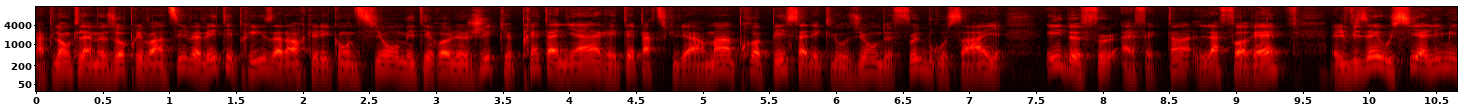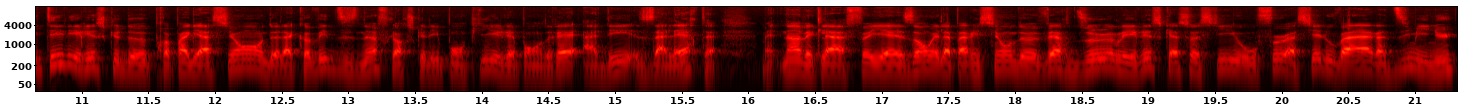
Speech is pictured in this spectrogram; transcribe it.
Rappelons que la mesure préventive avait été prise alors que les conditions météorologiques printanières étaient particulièrement propices à l'éclosion de feux de broussailles et de feux affectant la forêt. Elle visait aussi à limiter les risques de propagation de la COVID-19 lorsque les pompiers répondraient à des alertes. Maintenant, avec la feuillaison et l'apparition de verdure, les risques associés aux feux à ciel ouvert diminuent.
